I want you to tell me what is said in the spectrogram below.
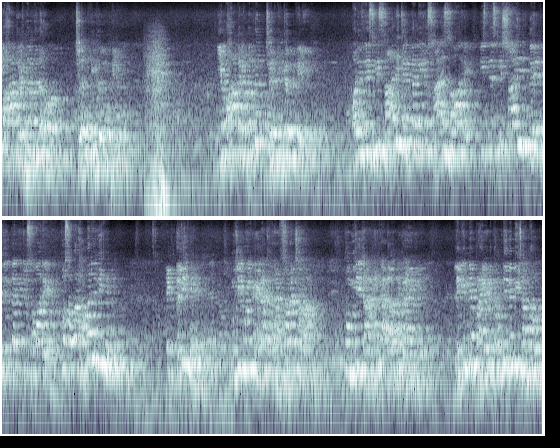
महागठबंधन हो जन विकल्प के ये महागठबंधन जन विकल्प के लिए। और इसकी सारी जनता के जो सारे सवाल है इस देश की सारी गरीब जनता के जो सवाल है वो सवाल हमारे भी है एक दलित है मुझे कोई कहना चाहता हंसाना चाहा तो मुझे जाति के आधार पर गाली दी लेकिन मैं प्राइवेट कंपनी में भी जाता हूँ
